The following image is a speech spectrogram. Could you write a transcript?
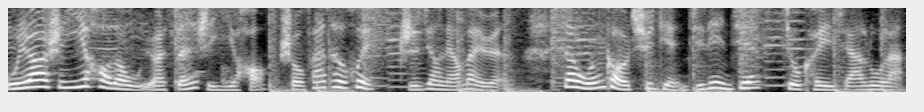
五月二十一号到五月三十一号首发特惠，直降两百元，在文稿区点击链接就可以加入啦。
